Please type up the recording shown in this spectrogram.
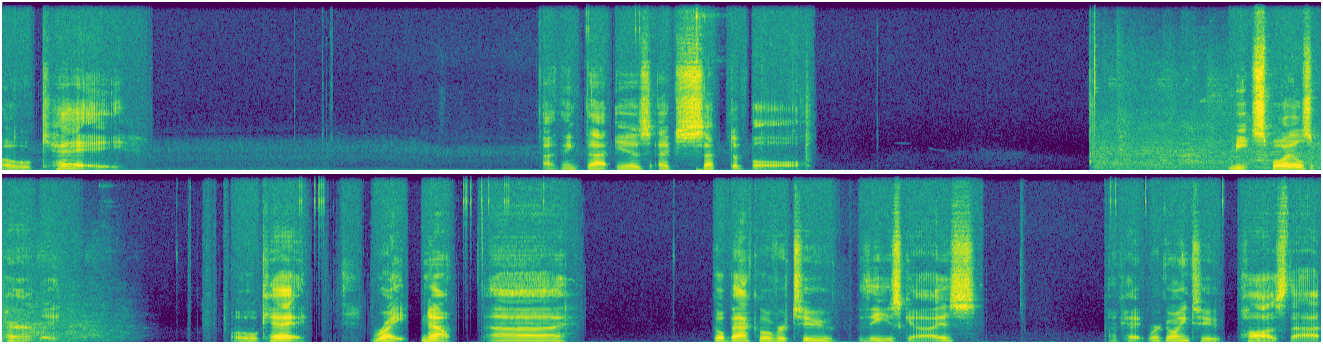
Okay. I think that is acceptable. Meat spoils, apparently. Okay. Right. Now, uh, go back over to these guys. Okay, we're going to pause that.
